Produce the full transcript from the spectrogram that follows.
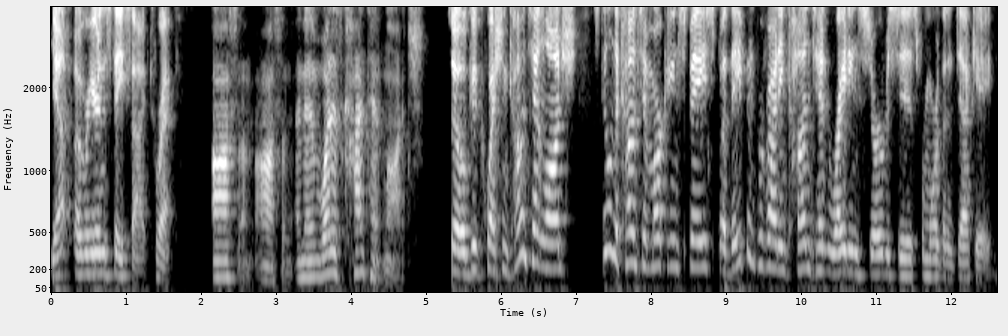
Yep, over here in the state side, correct. Awesome, awesome. And then what is content launch? So good question. Content launch still in the content marketing space, but they've been providing content writing services for more than a decade.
